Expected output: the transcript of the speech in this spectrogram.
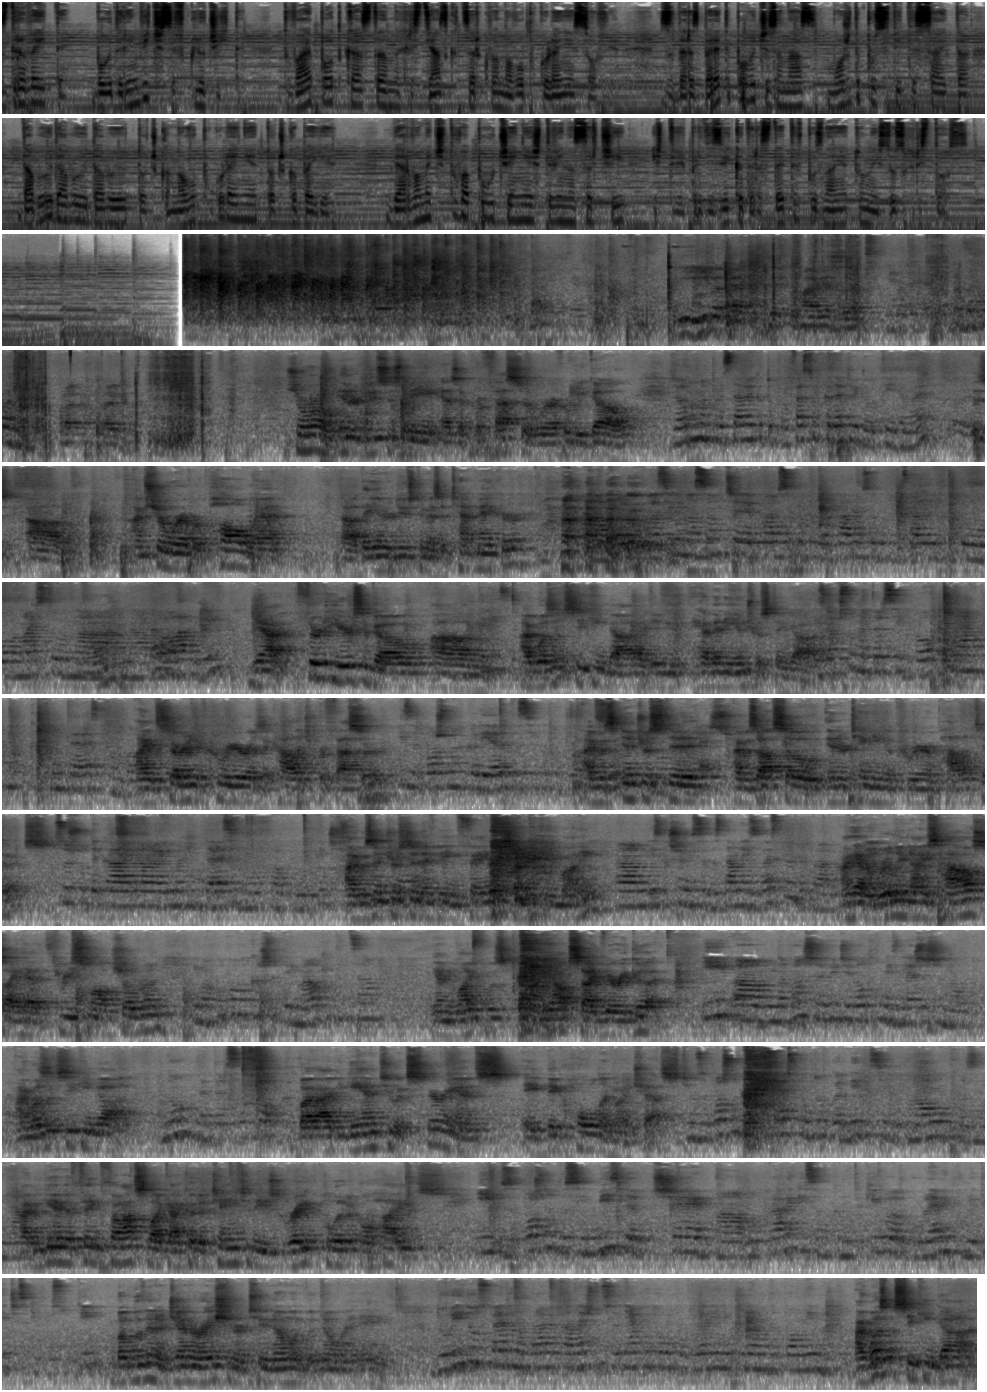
Здравейте! Благодарим ви, че се включихте. Това е подкаста на Християнска църква Ново поколение София. За да разберете повече за нас, може да посетите сайта www.novopokolение.bg. Вярваме, че това получение ще ви насърчи и ще ви предизвика да растете в познанието на Исус Христос. като професор, където и да отидеме. Is, um, I'm sure wherever Paul went, uh, they introduced him as a tent maker. А, Сигурна съм, че Пол са го Павел са го представили като майстор на, на палатки. Yeah, 30 years ago, um, I wasn't seeking God. I didn't have any interest in God. Изобщо не търсих Бог, нямах никакъв интерес към Бог. I had started a career as a college professor. I was interested, I was also entertaining a career in politics. I was interested in being famous and making money. I had a really nice house. I had three small children. And life was on the outside very good. I wasn't seeking God. But I began to experience a big hole in my chest. Но започнах да усещам тук в гърдите си огромна празнина. I began to think thoughts like I could attain to these great political heights, И започнах да си мисля, че а, отправяйки съм към такива големи политически висоти, but within a generation or two, no one would know my name. дори да успея да направя това нещо след някое друго поколение, никой няма да помни името. I wasn't seeking God,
